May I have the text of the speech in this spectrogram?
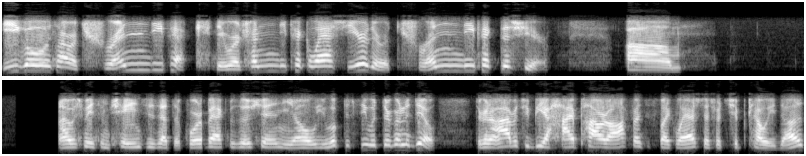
Eagles are a trendy pick. They were a trendy pick last year. They're a trendy pick this year. Um, I was made some changes at the quarterback position. You know, you look to see what they're going to do. They're going to obviously be a high-powered offense, just like last. Year. That's what Chip Kelly does.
